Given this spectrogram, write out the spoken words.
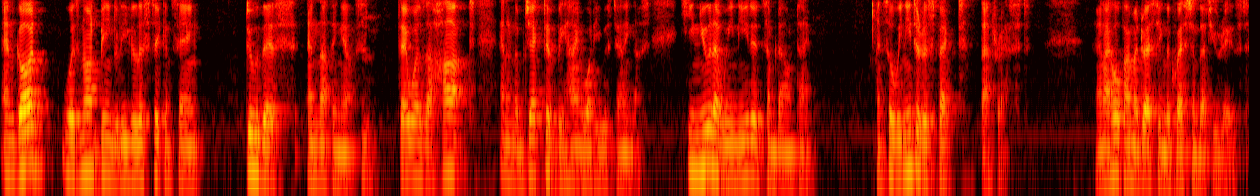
and God was not being legalistic and saying, "Do this and nothing else." Mm. There was a heart and an objective behind what He was telling us. He knew that we needed some downtime, and so we need to respect that rest. And I hope I'm addressing the question that you raised.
